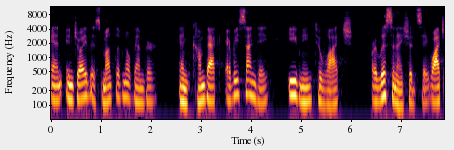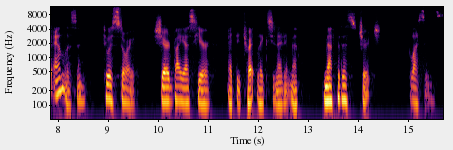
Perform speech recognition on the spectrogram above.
and enjoy this month of November and come back every Sunday evening to watch or listen, I should say, watch and listen to a story shared by us here at Detroit Lakes United Methodist Church. Blessings.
